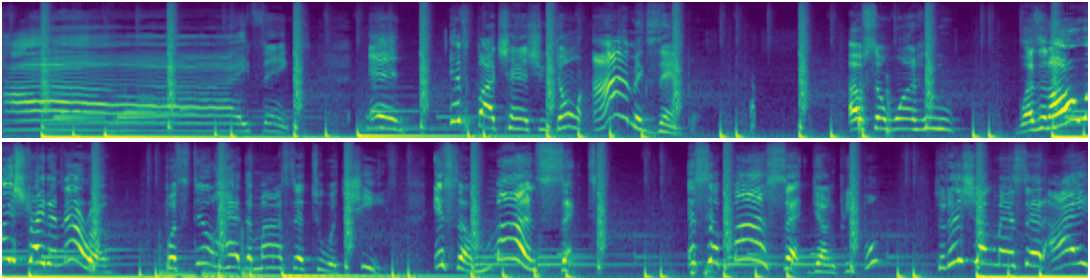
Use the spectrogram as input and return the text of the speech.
high things. And if by chance you don't, I'm example of someone who wasn't always straight and narrow, but still had the mindset to achieve. It's a mindset. It's a mindset, young people. So this young man said, I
